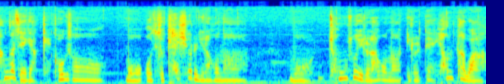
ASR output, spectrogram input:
한 가지 얘기할게. 거기서 뭐 어디서 캐셔를 일하거나 뭐 청소 일을 하거나 이럴 때 현타 와.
